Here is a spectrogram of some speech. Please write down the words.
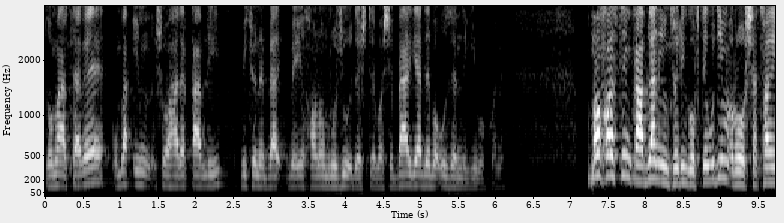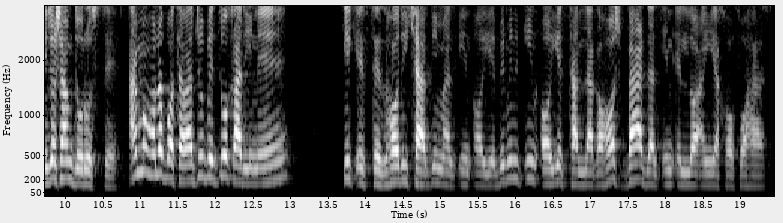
دو مرتبه اون وقت این شوهر قبلی می‌تونه به این خانم رجوع داشته باشه برگرده با او زندگی بکنه. ما خواستیم قبلا اینطوری گفته بودیم روشن. تا اینجاش هم درسته. اما حالا با توجه به دو قرینه یک استظهاری کردیم از این آیه. ببینید این آیه تلقه هاش بعد از این الا ان یخافا هست.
